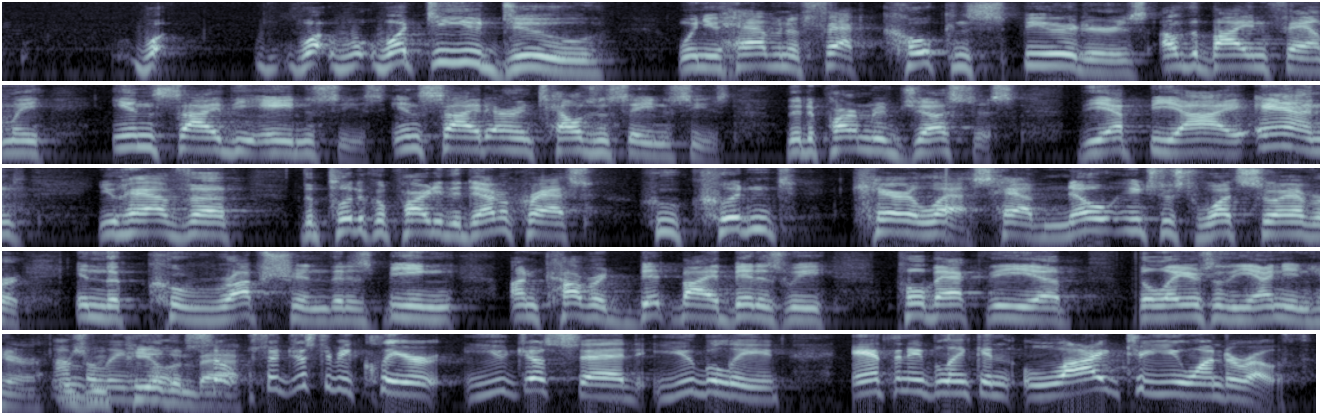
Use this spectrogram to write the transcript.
what, what, what do you do when you have, in effect, co conspirators of the Biden family inside the agencies, inside our intelligence agencies, the Department of Justice, the FBI, and you have uh, the political party, the Democrats, who couldn't care less, have no interest whatsoever in the corruption that is being uncovered bit by bit as we pull back the uh, the layers of the onion here, as we peel them back. So, so just to be clear, you just said you believe Antony Blinken lied to you under oath.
